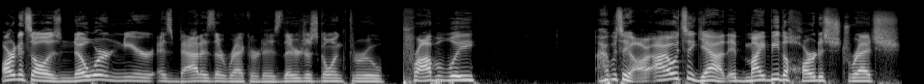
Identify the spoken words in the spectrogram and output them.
Arkansas is nowhere near as bad as their record is. They're just going through probably I would say I would say yeah, it might be the hardest stretch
